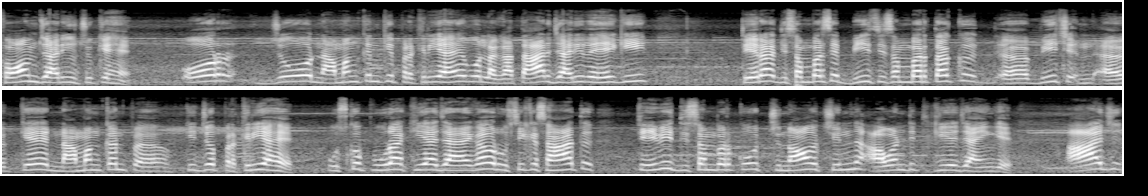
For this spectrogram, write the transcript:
फॉर्म जारी हो चुके हैं। और जो नामांकन की प्रक्रिया है वो लगातार जारी रहेगी। तेरह दिसंबर से बीस दिसंबर तक बीच के नामांकन की जो प्रक्रिया है, उसको पूरा किया जाएगा और उसी के साथ तेईस दिसंबर को चुनाव चिन्ह आवंटित किए जाएँगे। आज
